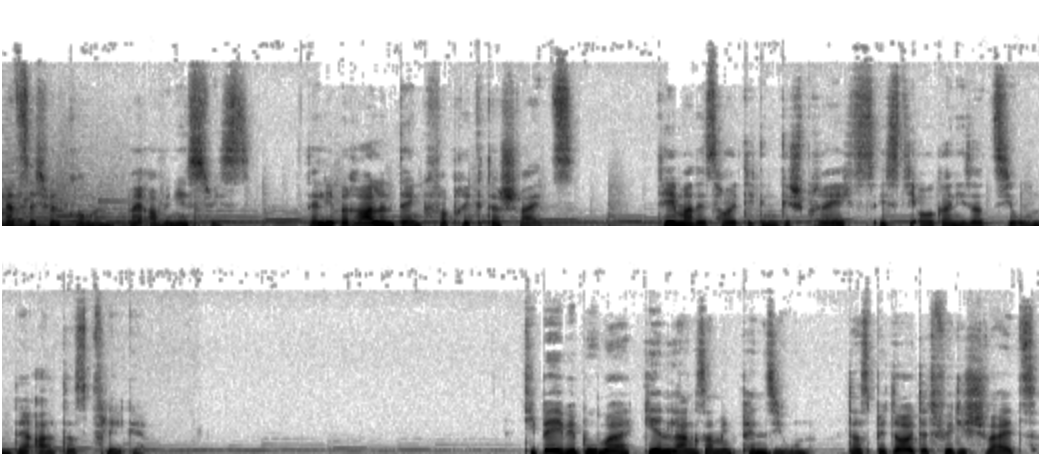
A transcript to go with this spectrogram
Herzlich willkommen bei Avenir Suisse, der liberalen Denkfabrik der Schweiz. Thema des heutigen Gesprächs ist die Organisation der Alterspflege. Die Babyboomer gehen langsam in Pension. Das bedeutet für die Schweiz,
